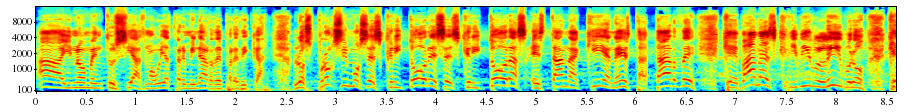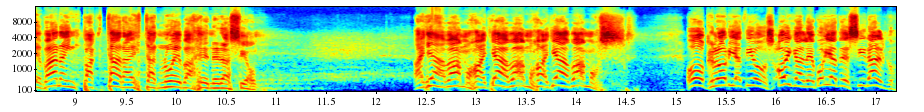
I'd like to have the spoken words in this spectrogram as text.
Ay, no me entusiasma, voy a terminar de predicar. Los próximos escritores, escritoras están aquí en esta tarde que van a escribir libros que van a impactar a esta nueva generación. Allá vamos, allá vamos, allá vamos. Oh, gloria a Dios. Oiga, le voy a decir algo.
